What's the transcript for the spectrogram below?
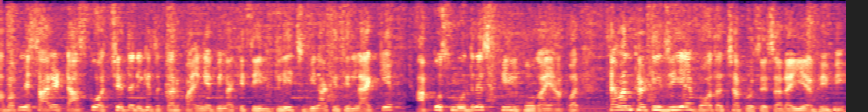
आप अपने सारे टास्क को अच्छे तरीके से कर पाएँगे, बिना किसी ग्लिच बिना किसी लैग के। आपको स्मूथनेस फील होगा यहाँ पर। 730G है, बहुत अच्छा प्रोसेसर है ये अभी भी।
